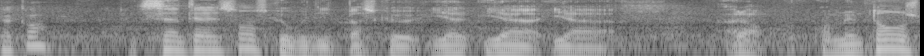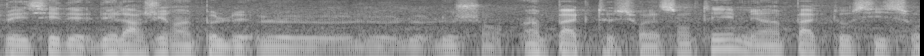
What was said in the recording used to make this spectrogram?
D'accord? C'est intéressant ce que vous dites parce que il y a, y a- y a- alors en même temps, je vais essayer d'é- d'élargir un peu le, le- le- le champ. Impact sur la santé, mais impact aussi sur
